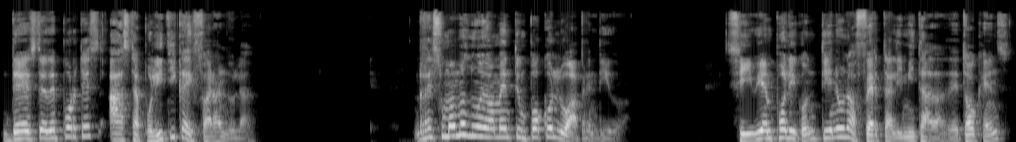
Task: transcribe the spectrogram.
desde deportes hasta política y farándula. Resumamos nuevamente un poco lo aprendido. Si bien Polygon tiene una oferta limitada de tokens,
